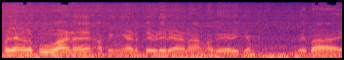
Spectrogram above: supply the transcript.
അപ്പോൾ ഞങ്ങൾ പോവാണ്. അപ്പോൾ ഇങ്ങനെ അടുത്ത വീഡിയോയിൽ കാണാം. അതുവരെയും ബൈ ബൈ.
